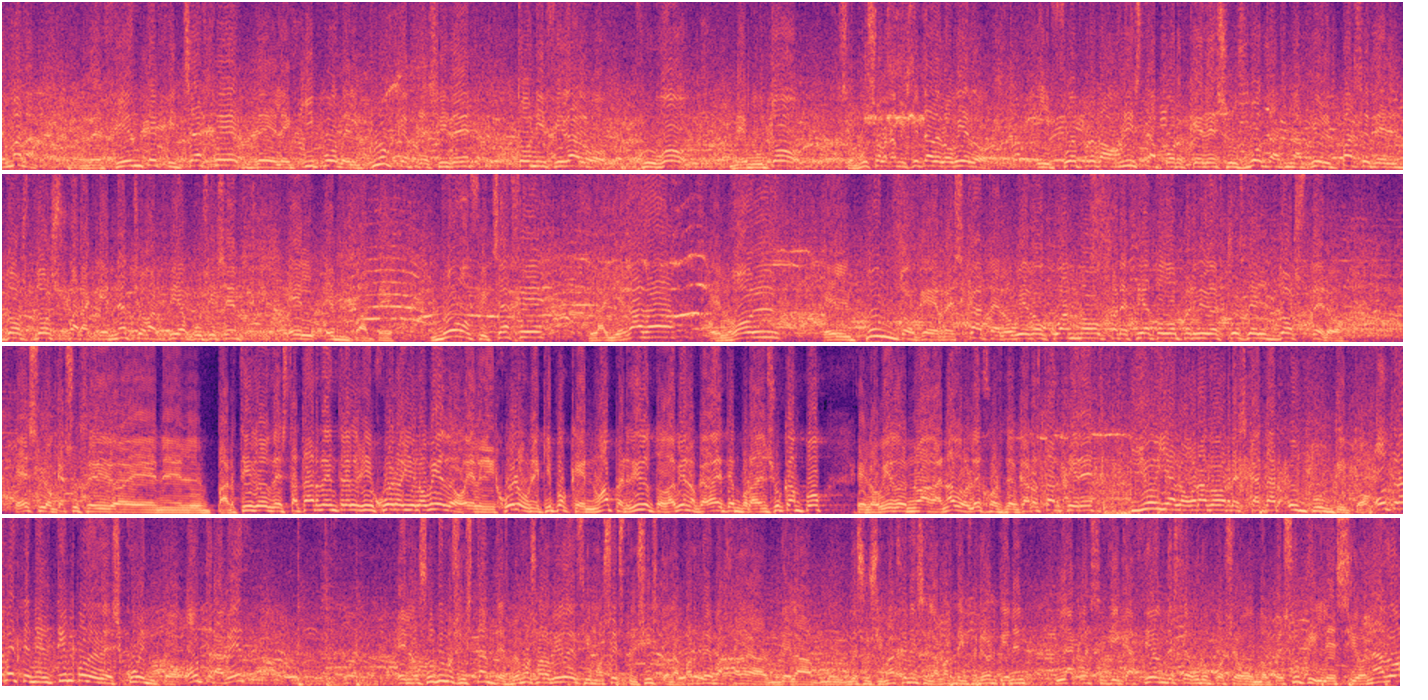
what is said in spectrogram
semana. Reciente fichaje del equipo del club que preside Tony Fidalgo. Jugó, debutó, se puso la camiseta del Oviedo y fue protagonista porque de sus botas nació el pase del 2-2 para que Nacho García pusiese el empate. Nuevo fichaje, la llegada, el gol, el punto que rescata el Oviedo cuando parecía todo perdido después del 2-0 es lo que ha sucedido en el partido de esta tarde entre el Guijuelo y el Oviedo. El Guijuelo, un equipo que no ha perdido todavía lo que va de temporada en su campo. El Oviedo no ha ganado lejos del Carlos Tartiere y hoy ha logrado rescatar un puntito. Otra vez en el tiempo de descuento, otra vez en los últimos instantes. Vemos al Oviedo decimos esto, insisto, en la parte bajada de, de sus imágenes, en la parte inferior tienen la clasificación de este grupo segundo. Pesuti lesionado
